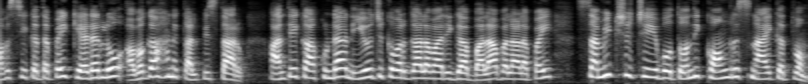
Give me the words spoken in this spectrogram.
ఆవశ్యకతపై కేడర్లో అవగాహన కల్పిస్తారు. అంతేకాకుండా నియోజకవర్గాల వారీగా బలాబలాలపై సమీక్ష చేయబోతోంది కాంగ్రెస్ నాయకత్వం.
